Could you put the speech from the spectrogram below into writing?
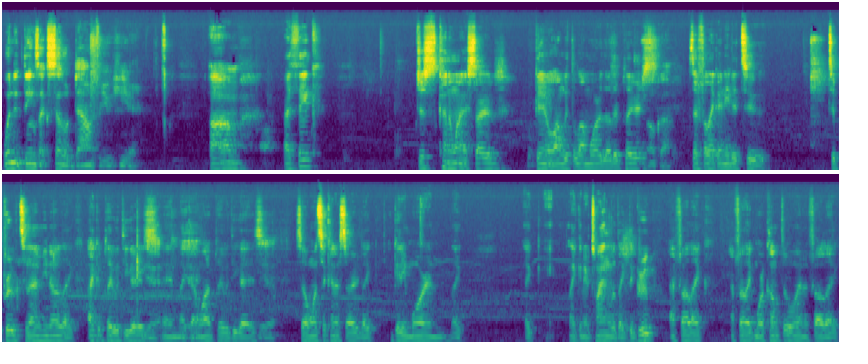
when did things like settle down for you here? Um, I think just kind of when I started getting along with a lot more of the other players, Okay. because I felt like I needed to to prove to them, you know, like I could play with you guys, Yeah, and like yeah. I want to play with you guys. Yeah. So once I kind of started like getting more and like like like intertwined with like the group, I felt like I felt like more comfortable and I felt like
